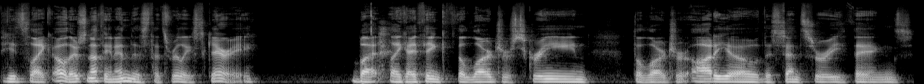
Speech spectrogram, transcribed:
he's like, "Oh, there's nothing in this that's really scary." But like I think the larger screen, the larger audio, the sensory things,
